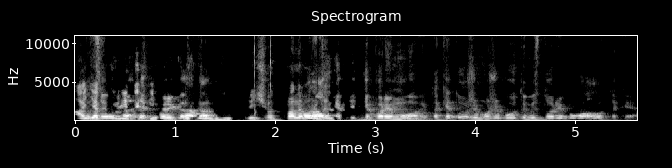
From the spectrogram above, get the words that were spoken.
а як знаєте, приказка. зустріч? От пане Поразки після перемоги. Таке теж може бути. В історії бувало таке.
